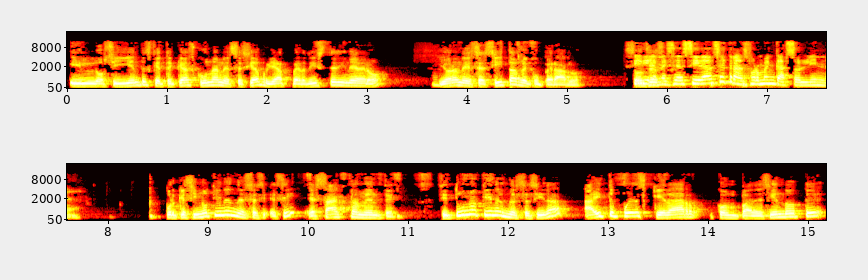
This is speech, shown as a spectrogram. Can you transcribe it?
y lo siguiente es que te quedas con una necesidad, porque ya perdiste dinero y ahora necesitas recuperarlo. Sí, la necesidad se transforma en gasolina. Porque si no tienes necesidad, sí, exactamente. Si tú no tienes necesidad, ahí te puedes quedar compadeciéndote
